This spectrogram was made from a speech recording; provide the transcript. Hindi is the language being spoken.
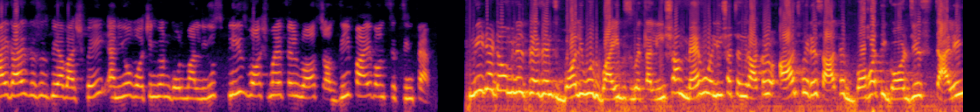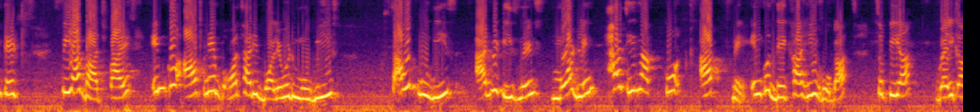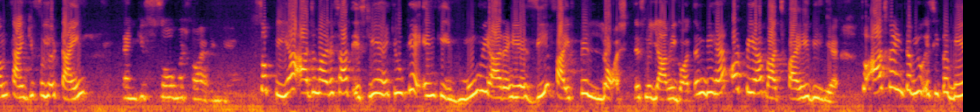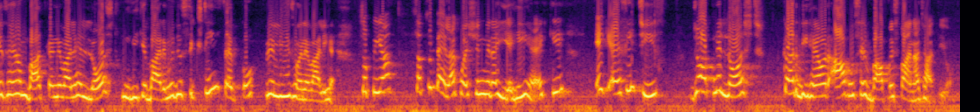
Hi guys, this is Priya Bajpayee and you're watching me on Golmaal News. Please watch my film Lost on Z5 on 16 Feb. Media terminal presents Bollywood vibes with Alisha मैं हूँ अलीशा चंद्राकर और आज मेरे साथ है बहुत ही गॉर्जियस टैलेंटेड पिया बाजपाई इनको आपने बहुत सारी Bollywood movies south movies advertisements modelling हर चीज़ में आपको आपने इनको देखा ही होगा so Piya welcome thank you for your time Thank you so much for having me. So Piya आज हमारे साथ इसलिए है क्योंकि इनकी मूवी आ रही है जी फाइव पे लॉस्ट जिसमें यामी गौतम भी है और पिया वाजपेयी भी है। तो आज का इंटरव्यू इसी पर बेस है। हम बात करने वाले हैं लॉस्ट मूवी के बारे में जो 16 फेब को रिलीज़ होने वाली है। सो so, पिया सबसे पहला क्वेश्चन मेरा यही है कि एक ऐसी चीज़ जो आपने लॉस्ट कर दी है और आप उसे वापस पाना चाहती हो?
